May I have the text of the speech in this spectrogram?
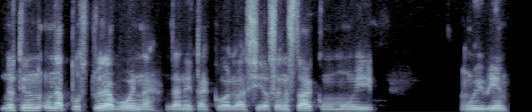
no tienen una postura buena, la neta, como lo hacía. O sea, no estaba como muy, muy bien.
